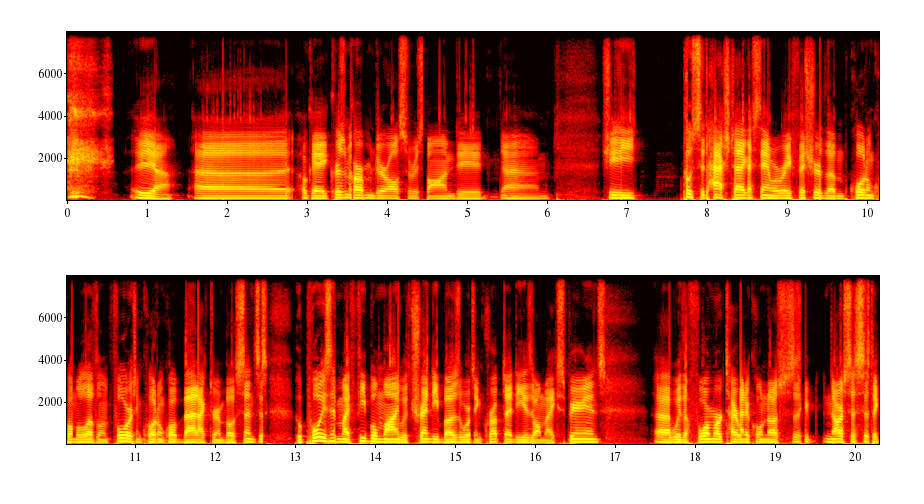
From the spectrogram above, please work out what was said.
Yeah. Uh, okay. Charisma Carpenter also responded. Um, she posted hashtag I stand with Ray Fisher, the quote unquote malevolent force and quote unquote bad actor in both senses, who poisoned my feeble mind with trendy buzzwords and corrupt ideas about my experience. Uh, with a former tyrannical narcissistic, narcissistic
